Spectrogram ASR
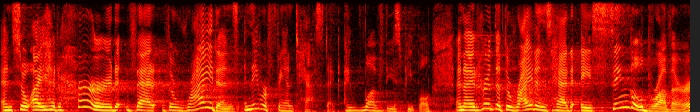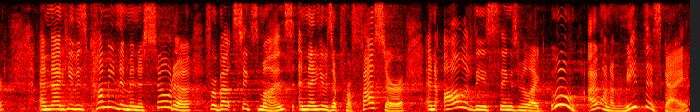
And so I had heard that the Rydens, and they were fantastic. I love these people. And I had heard that the Rydens had a single brother and that he was coming to Minnesota for about six months and that he was a professor. And all of these things were like, ooh, I want to meet this guy.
